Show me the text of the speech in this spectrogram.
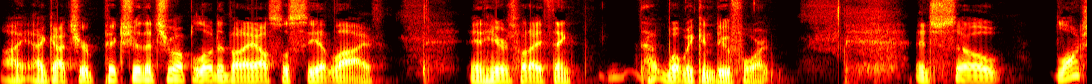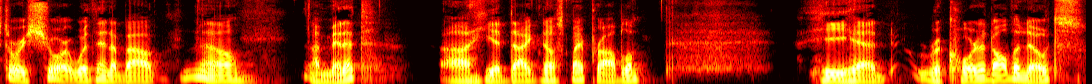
I, I got your picture that you uploaded, but I also see it live. And here's what I think what we can do for it." And so, long story short, within about no a minute, uh, he had diagnosed my problem. He had recorded all the notes,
